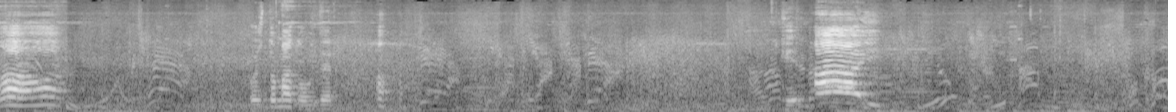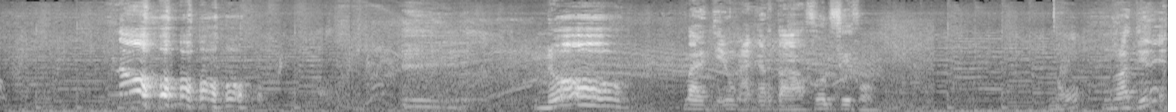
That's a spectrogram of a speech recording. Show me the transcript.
Ah, pues toma counter. ¡Ay! ¡No! ¡No! Vale, tiene una carta azul fijo. No, no la tiene.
